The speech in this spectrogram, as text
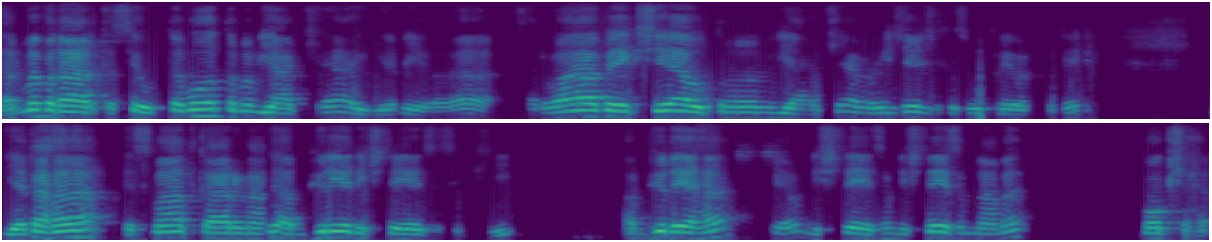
धर्मपदार्थस्य उत्तमोत्तमव्याख्या इयमेव। सर्वापेक्षया उत्तमव्याख्या वैशेषिकसूत्रे वर्तते। यतः यस्मात् कारणात् अभ्युदयनिश्रेयससिद्धिः अभ्युदयः एवं निःश्रेयसं निःश्रेयसं नाम मोक्षः।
